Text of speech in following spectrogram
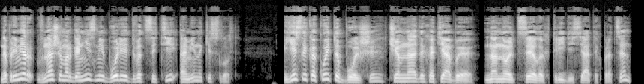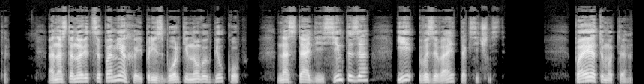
Например, в нашем организме более 20 аминокислот. Если какой-то больше, чем надо хотя бы на 0,3%, она становится помехой при сборке новых белков на стадии синтеза и вызывает токсичность. Поэтому-то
